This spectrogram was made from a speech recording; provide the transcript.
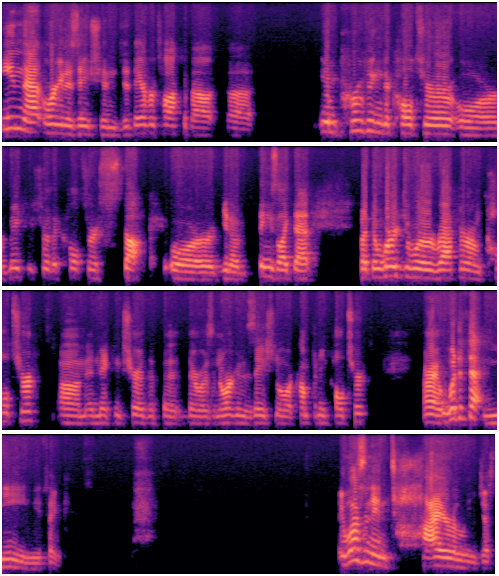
in that organization, did they ever talk about uh, improving the culture or making sure the culture stuck or, you know, things like that? But the words were wrapped around culture um, and making sure that the, there was an organizational or company culture. All right, what did that mean, you think? It wasn't entirely just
